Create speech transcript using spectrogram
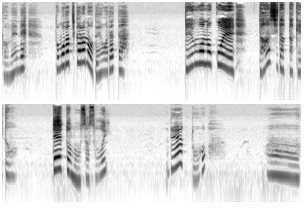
ごめんね。友達からの電話だった。電話の声、男子だったけど。デートのお誘い？デート？うーん。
